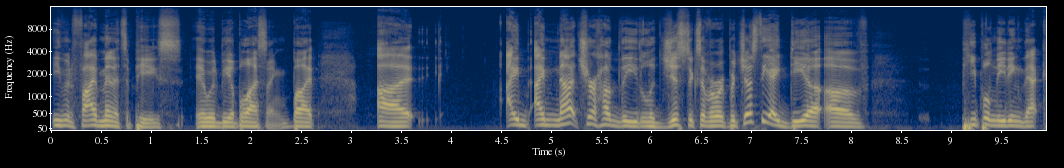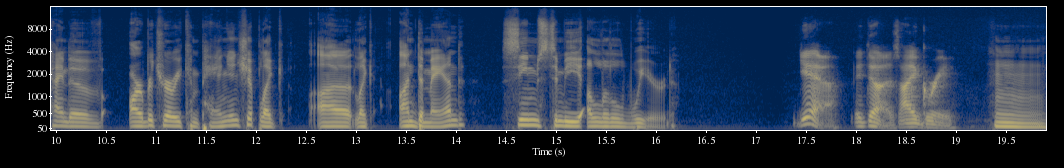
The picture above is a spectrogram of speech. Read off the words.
even five minutes apiece, it would be a blessing. But uh, I, I'm not sure how the logistics of it work, but just the idea of people needing that kind of arbitrary companionship, like uh, like on demand, seems to me a little weird. Yeah, it does. I agree. Hmm.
